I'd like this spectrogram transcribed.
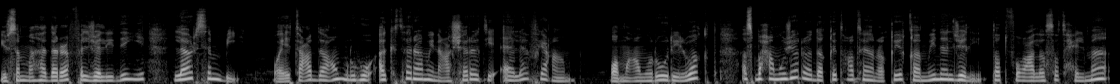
يسمى هذا الرف الجليدي لارسن بي ويتعدى عمره أكثر من عشرة آلاف عام. ومع مرور الوقت أصبح مجرد قطعة رقيقة من الجليد تطفو على سطح الماء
